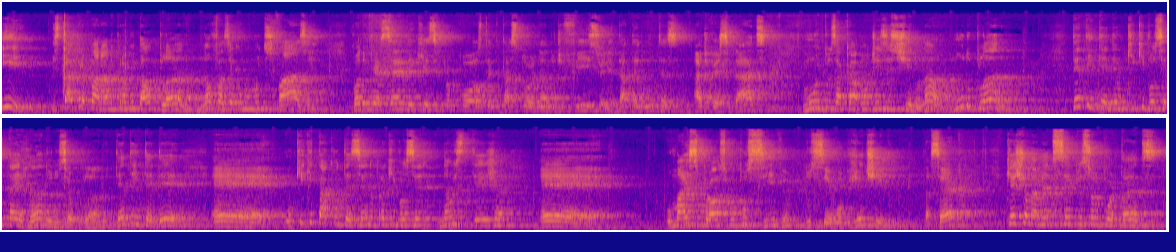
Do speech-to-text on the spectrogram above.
e estar preparado para mudar o plano, não fazer como muitos fazem. Quando percebem que esse propósito está se tornando difícil, ele está tendo muitas adversidades, muitos acabam desistindo. Não, muda o plano. Tenta entender o que, que você está errando no seu plano. Tenta entender é, o que está acontecendo para que você não esteja é, o mais próximo possível do seu objetivo. Tá certo? Questionamentos sempre são importantes,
